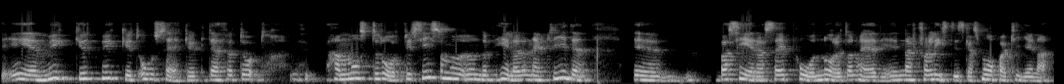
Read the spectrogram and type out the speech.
Det är mycket, mycket osäkert därför att då, han måste då, precis som under hela den här tiden, eh, basera sig på några av de här nationalistiska småpartierna.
